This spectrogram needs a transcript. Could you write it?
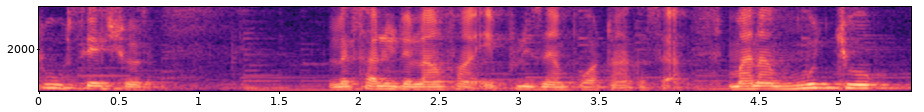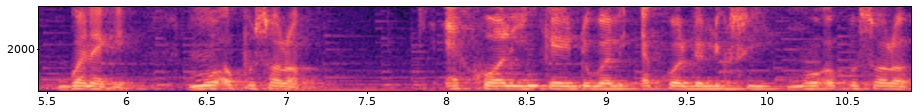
toutes ces choses. Le salut de l'enfant est plus important que ça. maanaam muccu gone gi moo solo école yi ñu koy dugal école de luxe yi moo ëpp solo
